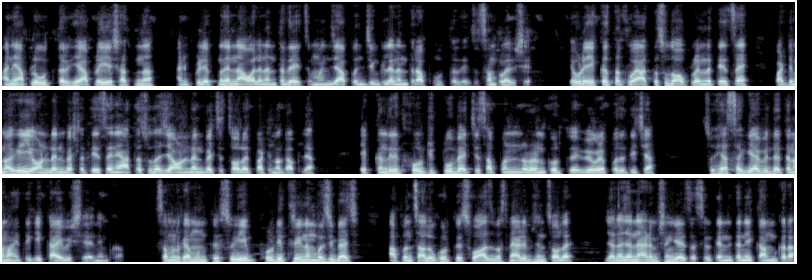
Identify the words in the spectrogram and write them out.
आणि आपलं उत्तर हे आपलं यशातनं आणि पीडीएफमध्ये नाव आल्यानंतर द्यायचं. म्हणजे आपण जिंकल्यानंतर आपण उत्तर द्यायचं. संपला विषय. एवढं एकच तत्व आहे. आता सुद्धा ऑफलाईनला तेच आहे. पाठीमागेही ऑनलाईन बॅचला तेच आहे. आणि आता सुद्धा ज्या ऑनलाईन बॅचेस चालू आहेत पाठीमागे आपल्या एकंदरीत फोर्टी टू बॅचेस आपण रन करतोय वेगवेगळ्या पद्धतीच्या. सो ह्या सगळ्या विद्यार्थ्यांना माहिती आहे की काय विषय आहे नेमका. समोर काय म्हणतोय? सो ही फोर्टी थ्री नंबरची बॅच आपण चालू करतोय. सो आजपासून ऍडमिशन चालू आहे. ज्यांना ज्यांना ऍडमिशन घ्यायचं असेल त्यांनी त्यांनी काम करा.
